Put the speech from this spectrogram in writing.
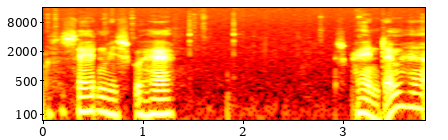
Og så sagde den, vi skulle have, vi skulle have en dem her.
